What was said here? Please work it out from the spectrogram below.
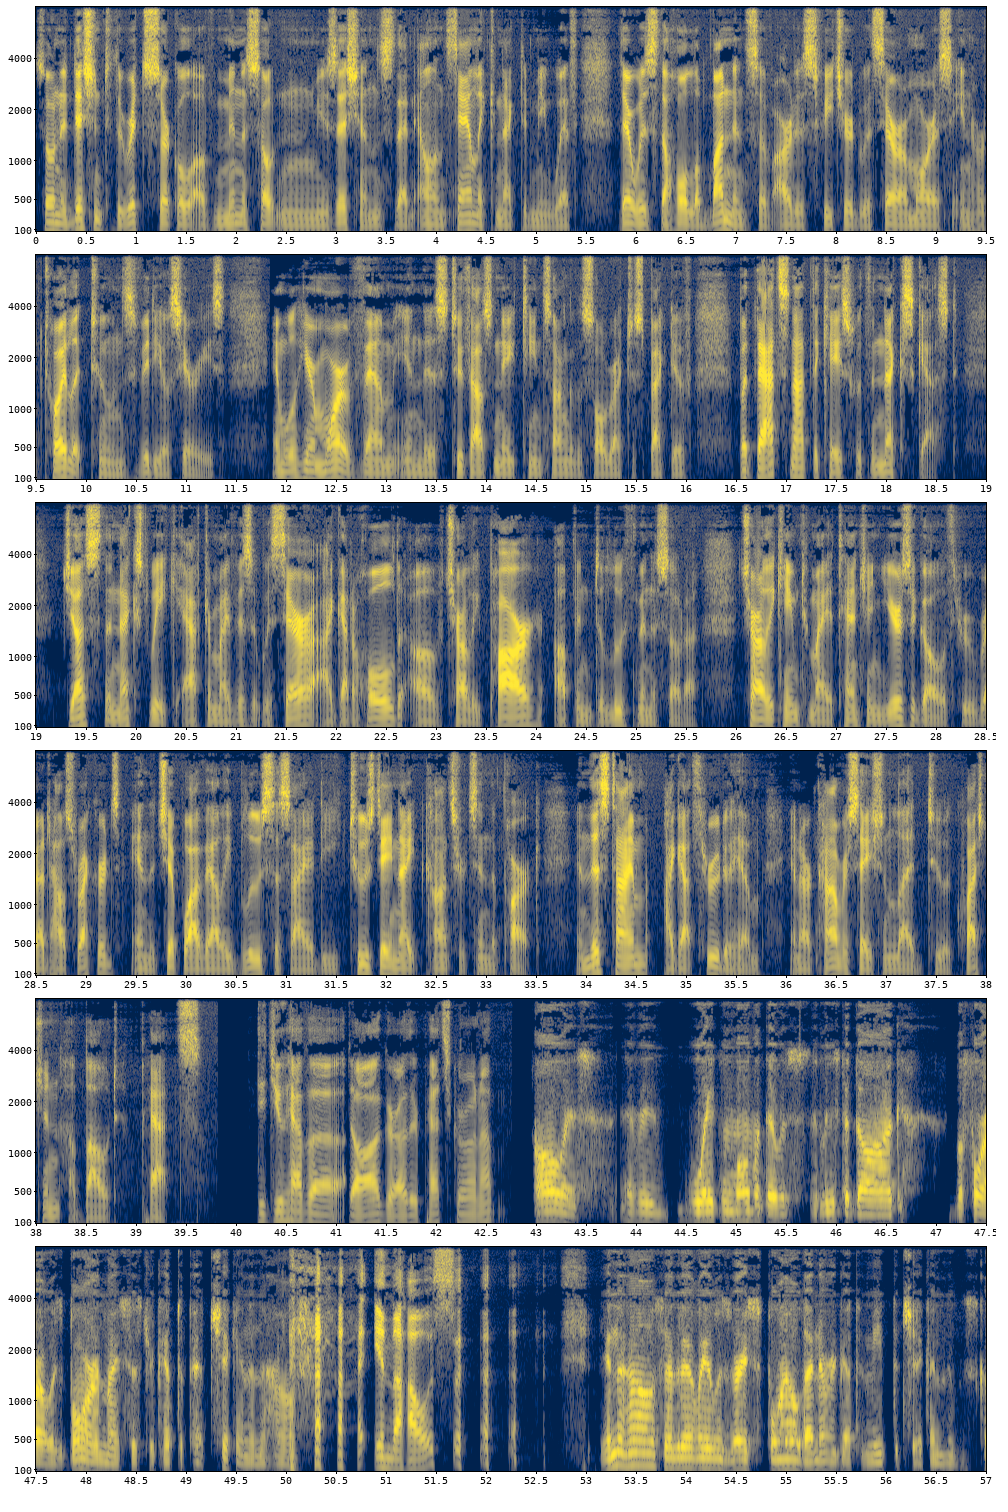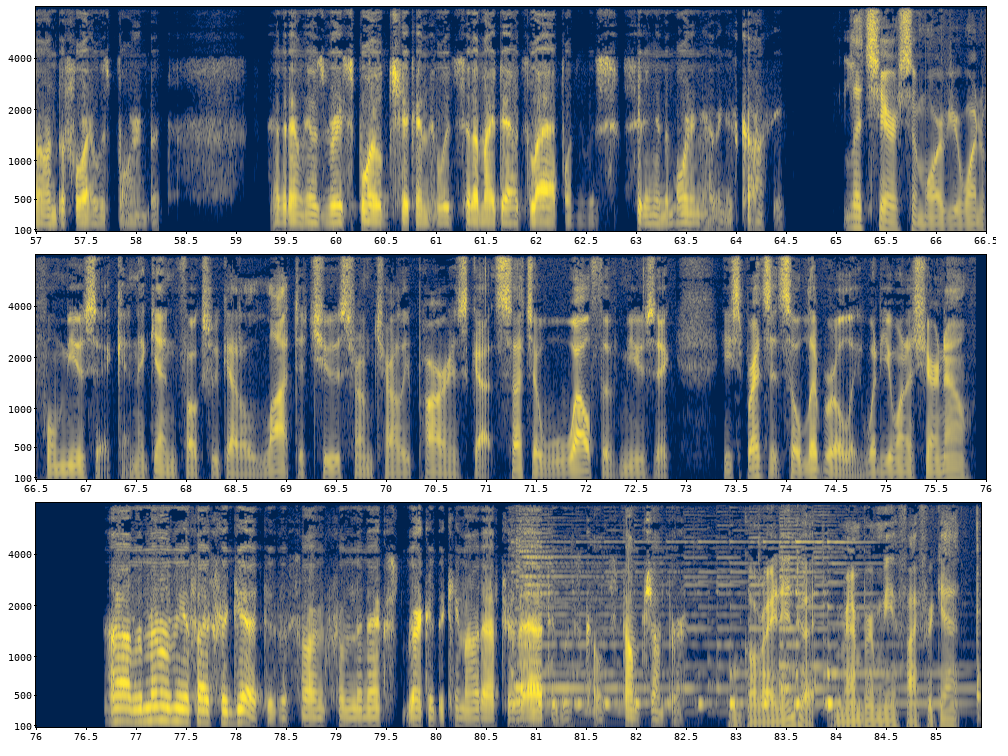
So, in addition to the rich circle of Minnesotan musicians that Ellen Stanley connected me with, there was the whole abundance of artists featured with Sarah Morris in her Toilet Tunes video series. And we'll hear more of them in this 2018 Song of the Soul retrospective. But that's not the case with the next guest. Just the next week after my visit with Sarah, I got a hold of Charlie Parr up in Duluth, Minnesota. Charlie came to my attention years ago through Red House Records and the Chippewa Valley Blues Society Tuesday night concerts in the park. And this time I got through to him, and our conversation led to a question about pets. Did you have a dog or other pets growing up? Always. Every waking moment there was at least a dog. Before I was born, my sister kept a pet chicken in the house. in the house? in the house, evidently it was very spoiled. I never got to meet the chicken. It was gone before I was born, but evidently it was a very spoiled chicken who would sit on my dad's lap when he was sitting in the morning having his coffee. Let's share some more of your wonderful music. And again, folks, we've got a lot to choose from. Charlie Parr has got such a wealth of music. He spreads it so liberally. What do you want to share now? Uh, Remember Me If I Forget is a song from the next record that came out after that. It was called Stump Jumper. We'll go right into it. Remember me if I forget.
